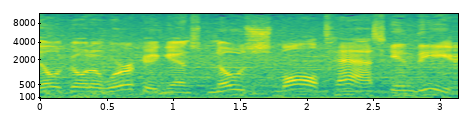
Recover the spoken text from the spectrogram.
they'll go to work against no small task indeed.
